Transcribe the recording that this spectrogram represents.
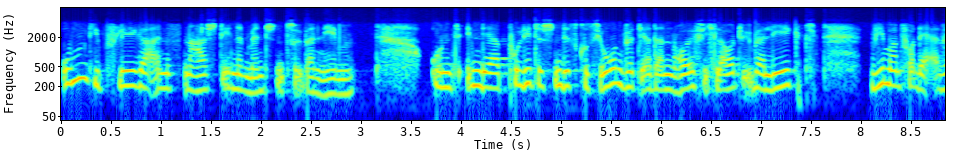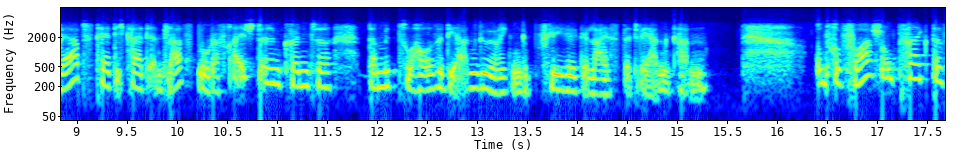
um die Pflege eines nahestehenden Menschen zu übernehmen. Und in der politischen Diskussion wird ja dann häufig laut überlegt, wie man von der Erwerbstätigkeit entlasten oder freistellen könnte, damit zu Hause die Angehörigenpflege geleistet werden kann. Unsere Forschung zeigt, dass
